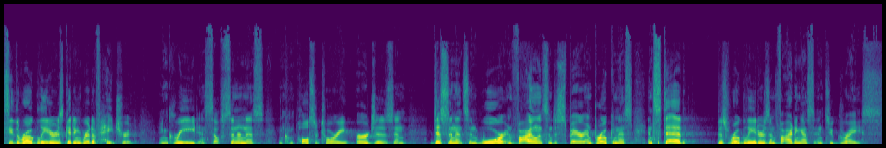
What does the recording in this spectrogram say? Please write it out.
see, the rogue leader is getting rid of hatred and greed and self centeredness and compulsory urges and dissonance and war and violence and despair and brokenness. Instead, this rogue leader is inviting us into grace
